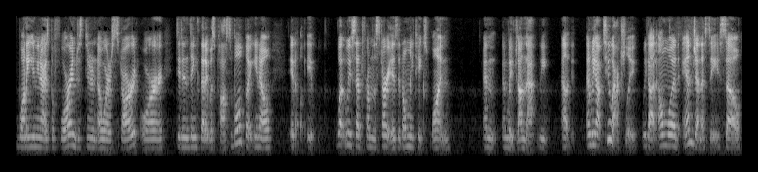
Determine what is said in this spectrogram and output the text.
want to unionize before and just didn't know where to start or didn't think that it was possible. But you know, it it what we've said from the start is it only takes one, and and we've done that. We and we got two actually. We got Elmwood and Genesee. So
